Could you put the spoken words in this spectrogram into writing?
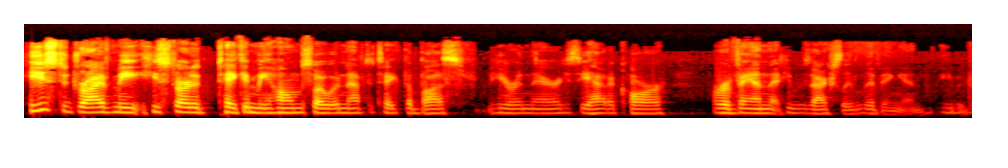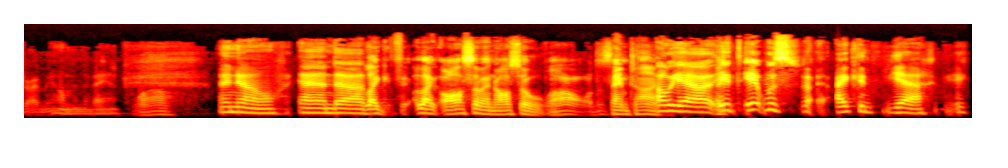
He used to drive me. He started taking me home so I wouldn't have to take the bus here and there because he had a car or a van that he was actually living in. He would drive me home in the van. Wow. I know. And uh, Like, like awesome and also wow at the same time. oh yeah, it it was. I could yeah. It,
